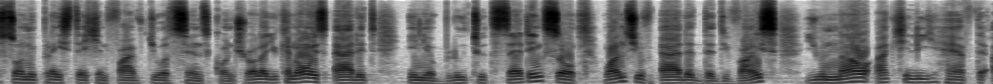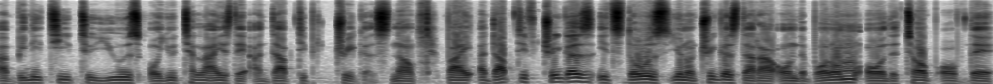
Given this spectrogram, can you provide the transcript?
Sony PlayStation 5 DualSense controller. You can always add it in your Bluetooth settings. So once you've added the device you now actually have the ability to use or utilize the adaptive triggers. Now by adaptive triggers it's those you know triggers that are on the bottom or the top of the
